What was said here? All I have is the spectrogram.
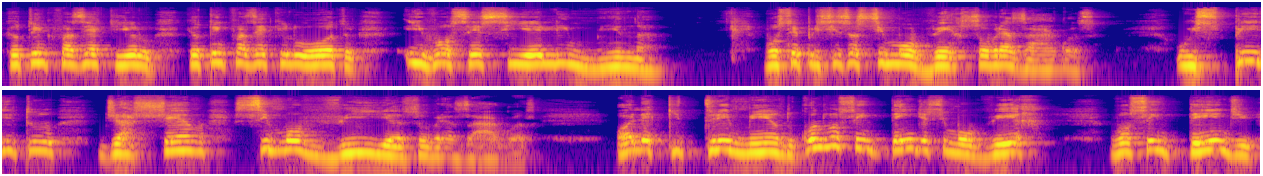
que eu tenho que fazer aquilo, que eu tenho que fazer aquilo outro, e você se elimina. Você precisa se mover sobre as águas. O espírito de Hashem se movia sobre as águas. Olha que tremendo. Quando você entende esse mover, você entende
